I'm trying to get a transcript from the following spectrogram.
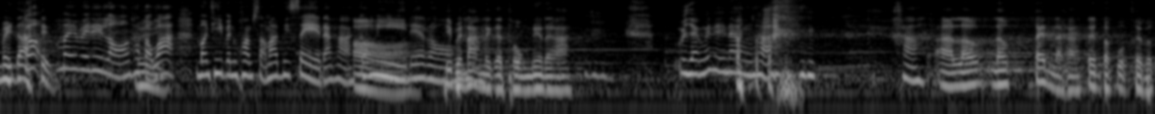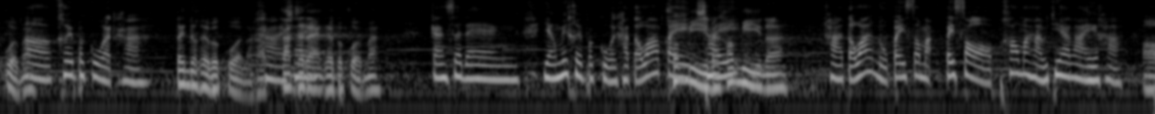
ไม่ได้ก็ไม่ไม่ได้ร้องค่ะไม่แต่ว่าบางทีเป็นความสามารถพิเศษอะค่ะก็มีได้ร้องที่ไปนั่งในค่ะกระทงเนี่ยนะคะยังไม่ได้นั่งค่ะค่ะอ่าแล้วแล้วเต้นนะคะเต้นประกวดเคยประกวดไหมเอ่อเคยประกวดค่ะ เต้นก็เคยประกวดเหรอครับค่ะการใช่แสดงเคยประกวดไหมการแสดงยังไม่เคยประกวดค่ะ แต่ว่าไปเขามีใช้นะเขามีนะ ค่ะ แต่ว่าหนูไปสมัครไปสอบเข้ามหาวิทยาลัยค่ะ อ๋อ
